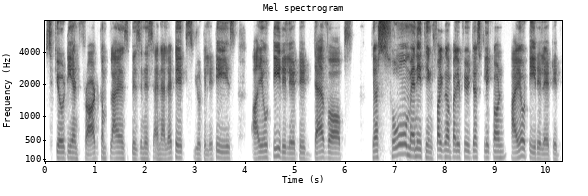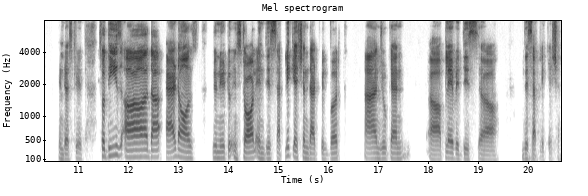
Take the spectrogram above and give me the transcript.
security and fraud compliance, business analytics, utilities, IoT related DevOps. There are so many things. For example, if you just click on IoT related industry. So these are the add-ons you need to install in this application that will work and you can uh, play with this, uh, this application.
